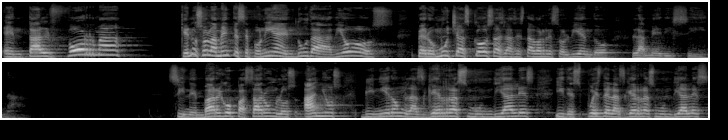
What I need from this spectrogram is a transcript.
en tal forma que no solamente se ponía en duda a Dios, pero muchas cosas las estaba resolviendo la medicina. Sin embargo, pasaron los años, vinieron las guerras mundiales y después de las guerras mundiales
